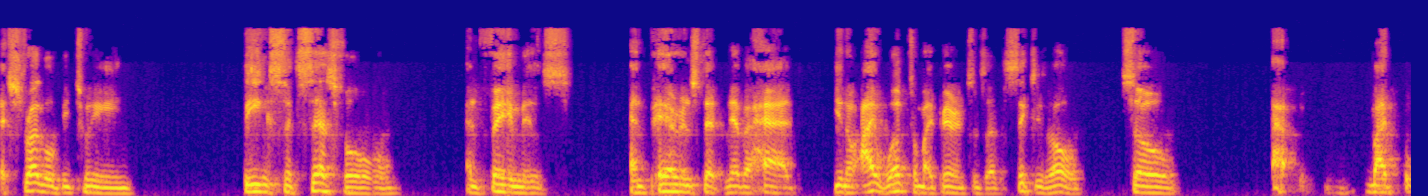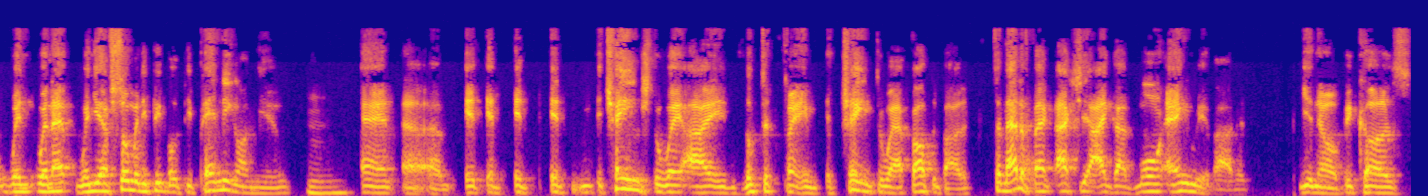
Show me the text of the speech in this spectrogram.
a struggle between being successful and famous and parents that never had, you know, I worked for my parents since I was six years old. So my when when I when you have so many people depending on you, mm. and uh, it, it it it it changed the way I looked at fame. It changed the way I felt about it. As a matter of fact, actually, I got more angry about it, you know, because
